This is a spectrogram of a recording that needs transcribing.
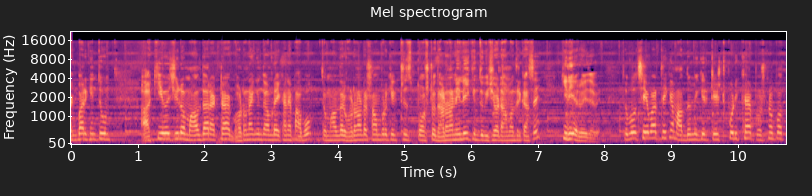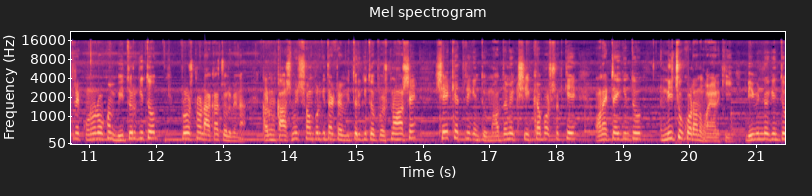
একবার কিন্তু কী হয়েছিল মালদার একটা ঘটনা কিন্তু আমরা এখানে পাবো। তো মালদার ঘটনাটা সম্পর্কে একটু স্পষ্ট ধারণা নিলেই কিন্তু বিষয়টা আমাদের কাছে ক্লিয়ার হয়ে যাবে। তো বলছে এবার থেকে মাধ্যমিকের টেস্ট পরীক্ষায় প্রশ্নপত্রে কোনো রকম বিতর্কিত প্রশ্ন রাখা চলবে না। কারণ কাশ্মীর সম্পর্কিত একটা বিতর্কিত প্রশ্ন আসে, সেক্ষেত্রে কিন্তু মাধ্যমিক শিক্ষা পর্ষদকে অনেকটাই কিন্তু নিচু করানো হয় আর কি। বিভিন্ন কিন্তু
